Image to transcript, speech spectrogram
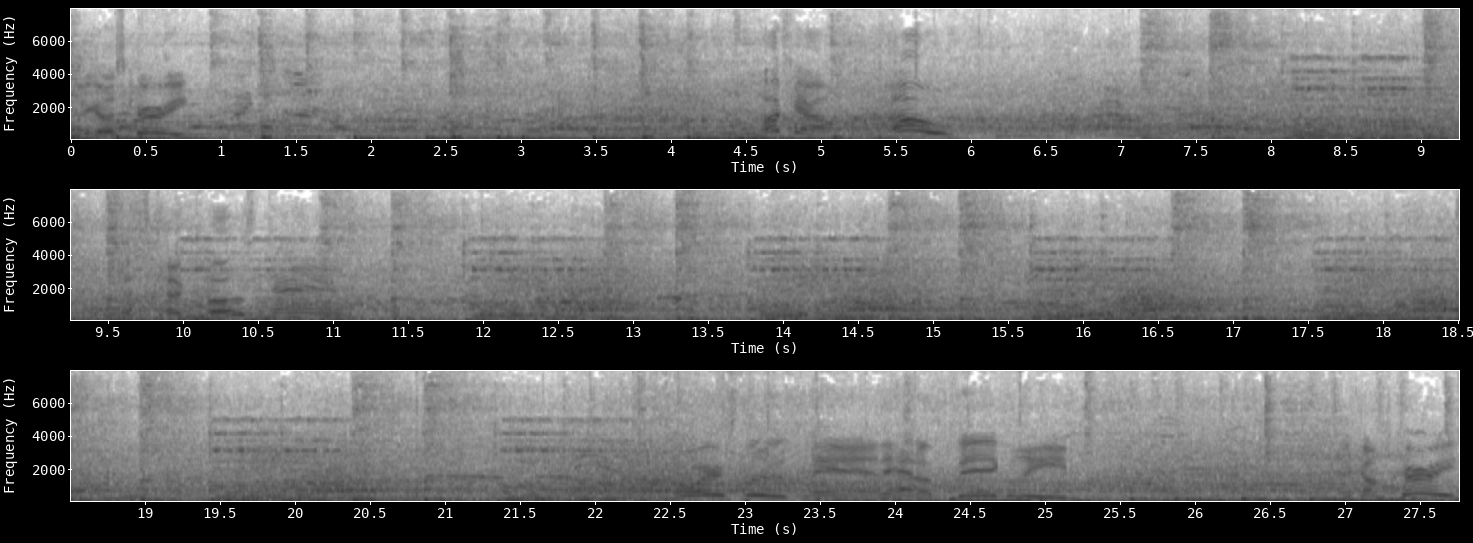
There goes Curry. Look out. Oh! That's a close game. Warriors lose. Man, they had a big lead. Here comes Curry.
